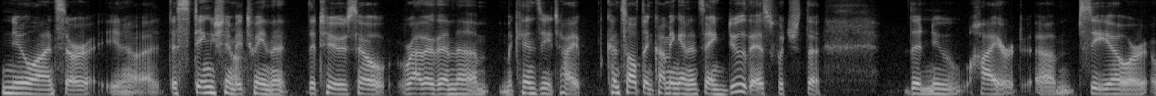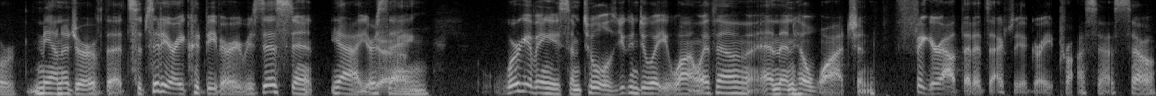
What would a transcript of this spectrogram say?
nuance or you know a distinction yeah. between the, the two. So rather than the McKinsey type consultant coming in and saying do this, which the the new hired um, CEO or, or, manager of that subsidiary could be very resistant. Yeah, you're yeah. saying we're giving you some tools. You can do what you want with him, and then he'll watch and figure out that it's actually a great process. So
